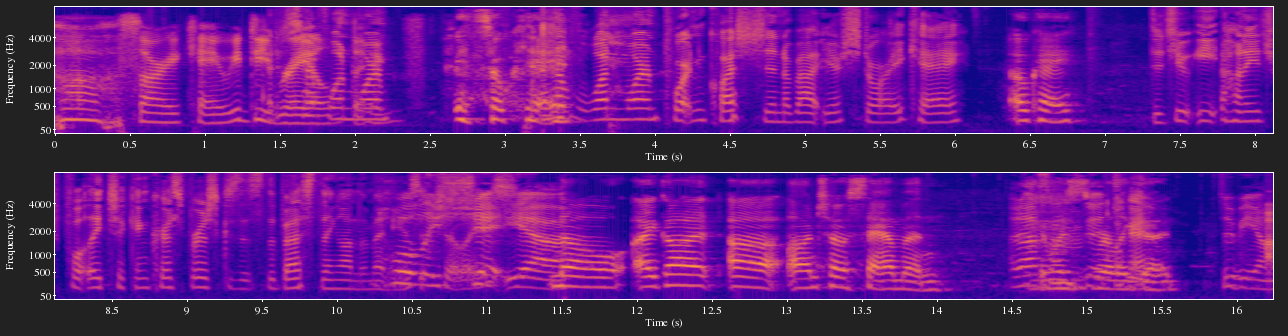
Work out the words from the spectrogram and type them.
Oh, sorry, Kay. We just have derailed one more- things. It's okay. I have one more important question about your story, Kay. Okay. Did you eat honey chipotle chicken crispers? Because it's the best thing on the menu. Holy shit! Yeah, No, I got uh, ancho salmon. that It was good. really Okay. good. To be I've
